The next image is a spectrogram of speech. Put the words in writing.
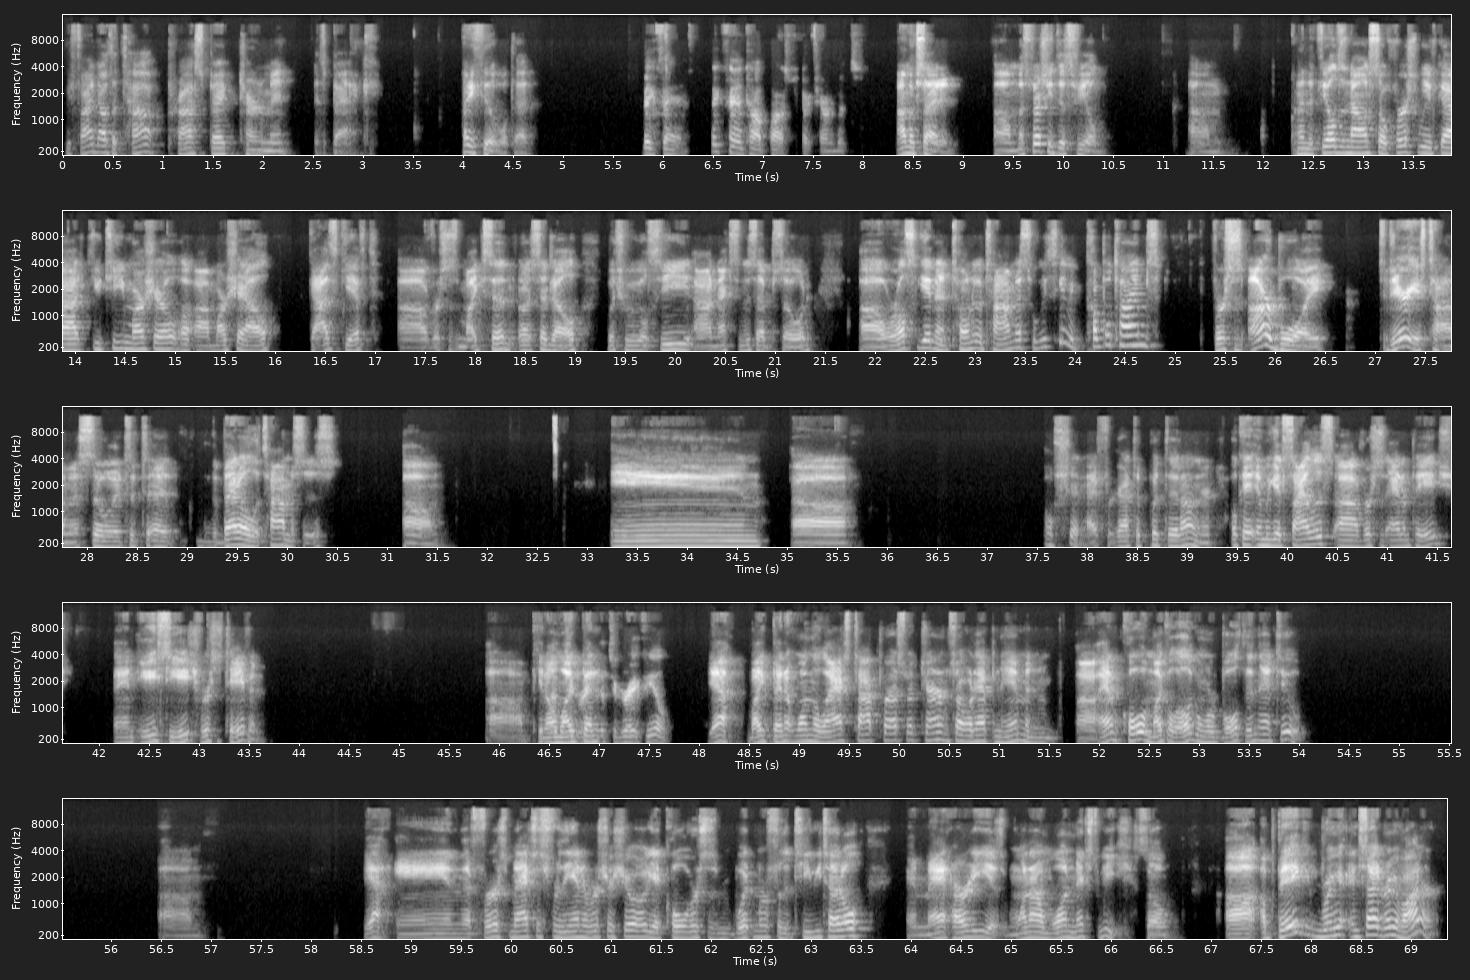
we find out the top prospect tournament is back. How do you feel about that? Big fan, big fan of top prospect tournaments. I'm excited, um, especially this field. Um, and the field's announced. So first we've got QT Marshall, uh, uh, Marshall, God's Gift, uh, versus Mike Sed- uh, which we will see uh, next in this episode. Uh, we're also getting Antonio Thomas, who we've seen a couple times, versus our boy Tadarius Thomas. So it's a uh, the battle of the Thomases. Um, and uh, oh shit, I forgot to put that on there. Okay, and we get Silas uh, versus Adam Page, and ACH versus Taven. Um, you know, that's Mike Bennett. It's a great field. Yeah, Mike Bennett won the last top prospect tournament. Saw what happened to him, and uh, Adam Cole and Michael Elgin were both in that too. Um, yeah, and the first matches for the anniversary show, you get Cole versus Whitmer for the TV title, and Matt Hardy is one on one next week. So, uh, a big ring inside Ring of Honor.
